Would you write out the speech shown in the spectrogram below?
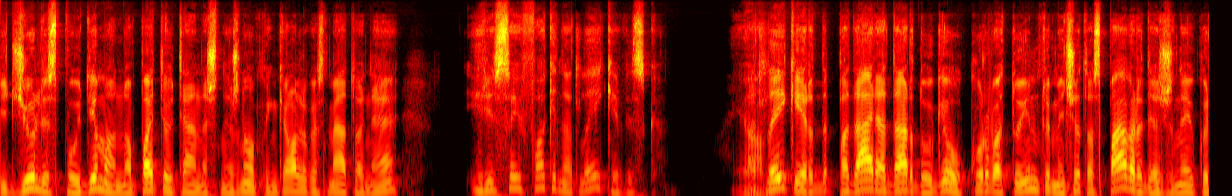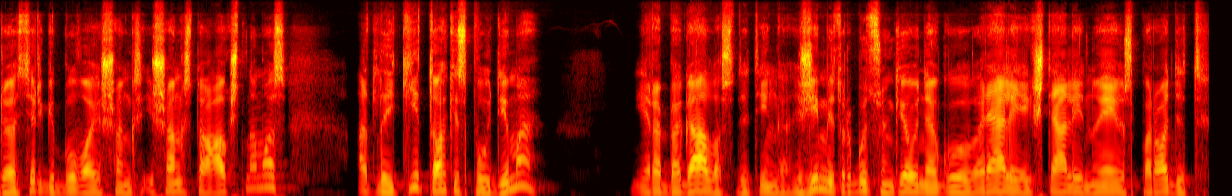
didžiulį spaudimą nuo pat jau ten, aš nežinau, 15 metų, ne? Ir jisai fucking atlaikė viską. Jo. Atlaikė ir padarė dar daugiau. Kur va tu imtumė čia tas pavardės, žinai, kurios irgi buvo iš, anks, iš anksto aukštinamos, atlaikyti tokį spaudimą yra be galo sudėtinga. Žymiai turbūt sunkiau negu realiai aikšteliai nuėjus parodyti,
